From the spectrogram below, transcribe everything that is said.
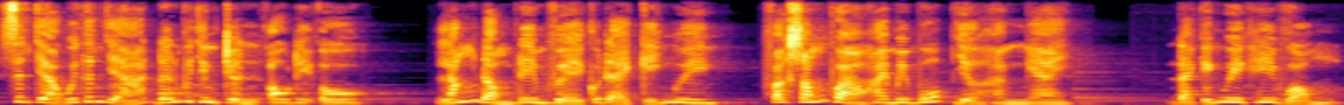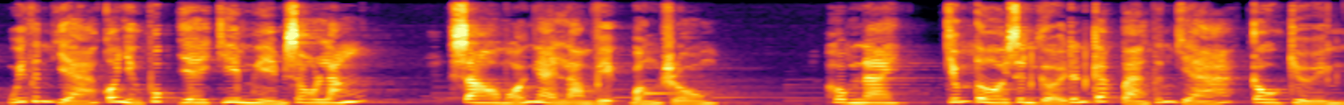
Xin chào quý thính giả đến với chương trình audio Lắng động đêm về của Đại Kỷ Nguyên phát sóng vào 21 giờ hàng ngày. Đại Kỷ Nguyên hy vọng quý thính giả có những phút giây chiêm nghiệm sâu lắng sau mỗi ngày làm việc bận rộn. Hôm nay, chúng tôi xin gửi đến các bạn thính giả câu chuyện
